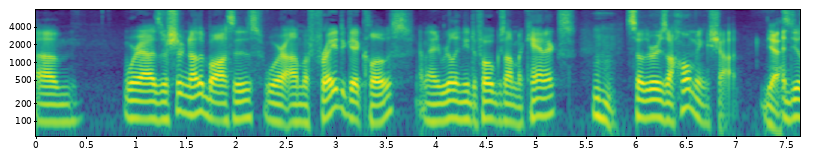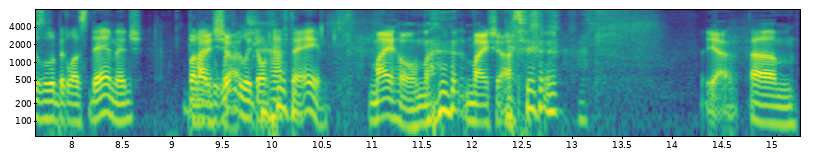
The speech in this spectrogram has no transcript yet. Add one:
Um, whereas there's certain other bosses where I'm afraid to get close and I really need to focus on mechanics. Mhm. So there is a homing shot. yes It deals a little bit less damage, but My I shot. literally don't have to aim. my home my shot yeah um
